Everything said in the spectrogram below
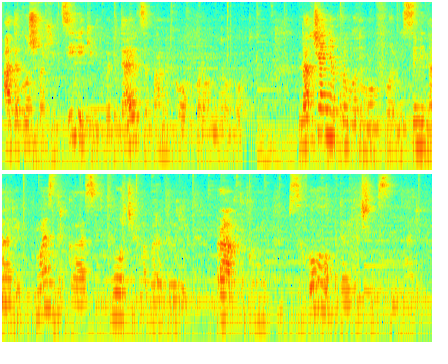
а також фахівців, які відповідають за пам'яткоохоронну роботу. Навчання проводимо в формі семінарів, майстер-класів, творчих лабораторій, практикумів, психолого-педагогічних семінарів.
